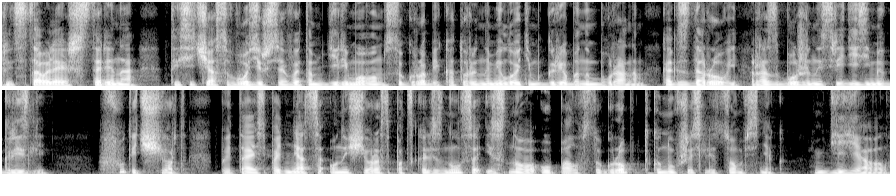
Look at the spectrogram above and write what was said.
«Представляешь, старина, ты сейчас возишься в этом дерьмовом сугробе, который намело этим гребаным бураном, как здоровый, разбуженный среди зимы гризли. Фу ты черт! Пытаясь подняться, он еще раз подскользнулся и снова упал в сугроб, ткнувшись лицом в снег. Дьявол!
